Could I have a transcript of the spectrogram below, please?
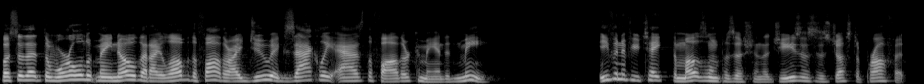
but so that the world may know that I love the Father, I do exactly as the Father commanded me. Even if you take the Muslim position that Jesus is just a prophet,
